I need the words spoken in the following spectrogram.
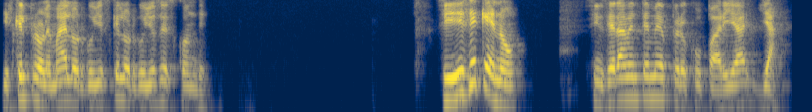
Y es que el problema del orgullo es que el orgullo se esconde. Si dice que no, sinceramente me preocuparía ya.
